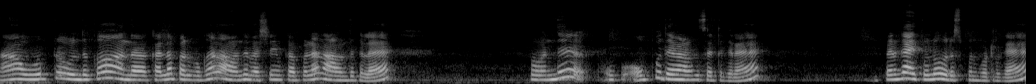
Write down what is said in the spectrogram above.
நான் உருட்டு உளுந்துக்கும் அந்த கடலப்பருப்புக்கும் நான் வந்து விஷயம் கப்பில் நான் வந்துக்கல இப்போ வந்து உப்பு உப்பு தேவையான அளவுக்கு சேர்த்துக்கிறேன். பெருங்காயத்தூள் ஒரு ஸ்பூன் போட்டிருக்கேன்.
